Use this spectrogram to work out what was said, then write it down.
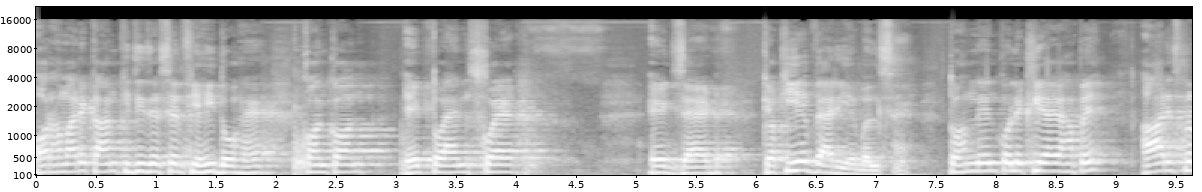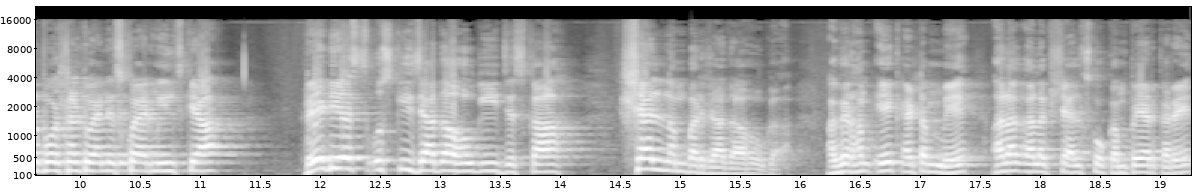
और हमारे काम की चीज़ें सिर्फ़ यही दो हैं। कौन कौन? एक तो एन स्क्वायर एक जेड क्योंकि ये वेरिएबल्स हैं। तो हमने इनको लिख लिया यहाँ पे। R is proportional to N square means क्या? रेडियस उसकी ज़्यादा होगी जिसका शेल नंबर ज़्यादा होगा। अगर हम एक एटम में अलग अलग शेल्स को कंपेयर करें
